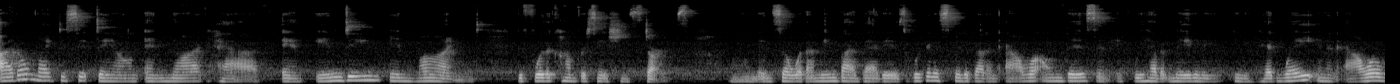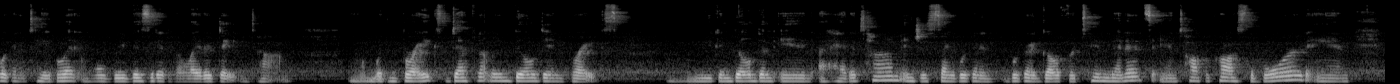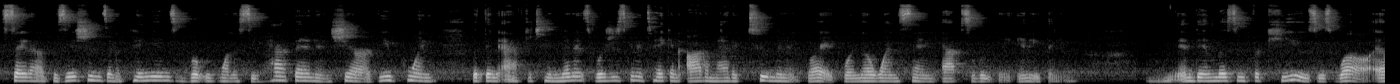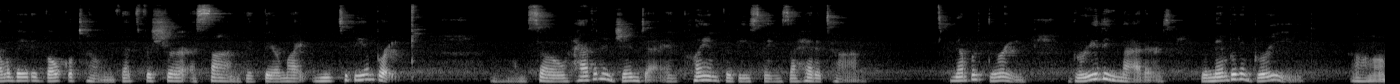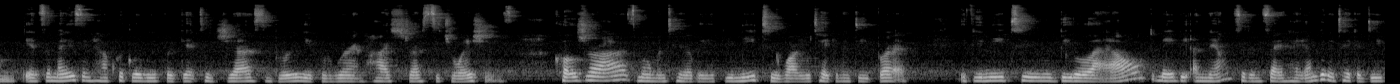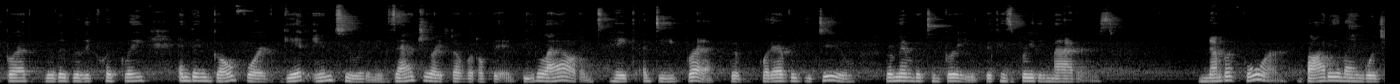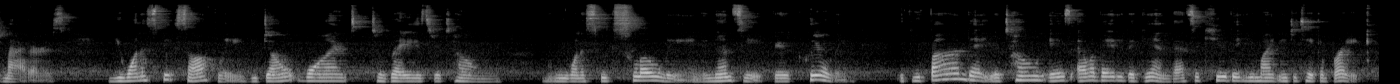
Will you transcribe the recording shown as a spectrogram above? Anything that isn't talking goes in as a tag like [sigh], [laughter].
I don't like to sit down and not have an ending in mind before the conversation starts. Um, and so, what I mean by that is, we're going to spend about an hour on this, and if we haven't made any, any headway in an hour, we're going to table it and we'll revisit it at a later date and time. Um, with breaks, definitely build in breaks. Um, you can build them in ahead of time and just say we're gonna we're gonna go for 10 minutes and talk across the board and state our positions and opinions what we want to see happen and share our viewpoint. But then after 10 minutes, we're just gonna take an automatic two minute break where no one's saying absolutely anything. Um, and then listen for cues as well. Elevated vocal tone, that's for sure a sign that there might need to be a break. Um, so have an agenda and plan for these things ahead of time. Number three, breathing matters. Remember to breathe. Um, it's amazing how quickly we forget to just breathe when we're in high stress situations. Close your eyes momentarily if you need to while you're taking a deep breath. If you need to be loud, maybe announce it and say, Hey, I'm going to take a deep breath really, really quickly, and then go for it. Get into it and exaggerate it a little bit. Be loud and take a deep breath. But whatever you do, remember to breathe because breathing matters. Number four, body language matters. You want to speak softly. You don't want to raise your tone. Um, you want to speak slowly and enunciate very clearly. If you find that your tone is elevated again, that's a cue that you might need to take a break.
